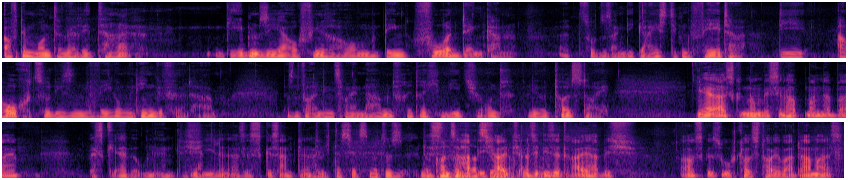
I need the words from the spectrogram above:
auf dem Monte Verita geben Sie ja auch viel Raum den Vordenkern, sozusagen die geistigen Väter, die auch zu diesen Bewegungen hingeführt haben. Das sind vor allen Dingen zwei Namen, Friedrich Nietzsche und Leo Tolstoi. Ja, es ist noch ein bisschen Hauptmann dabei. Es gäbe unendlich ja. viele. Also das gesamte. Natürlich, das jetzt nur eine Konzentration. Halt, also diese drei habe ich ausgesucht. Tolstoi war damals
